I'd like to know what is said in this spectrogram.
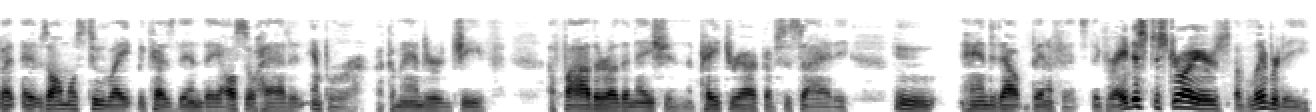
But it was almost too late because then they also had an emperor, a commander in chief, a father of the nation, the patriarch of society, who handed out benefits. The greatest destroyers of liberty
